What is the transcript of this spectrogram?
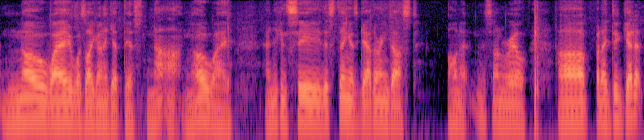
No way was I going to get this. Nah, no way. And you can see this thing is gathering dust on it. It's unreal. Uh, but I did get it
